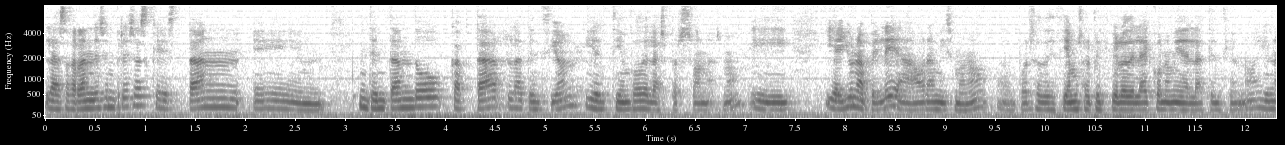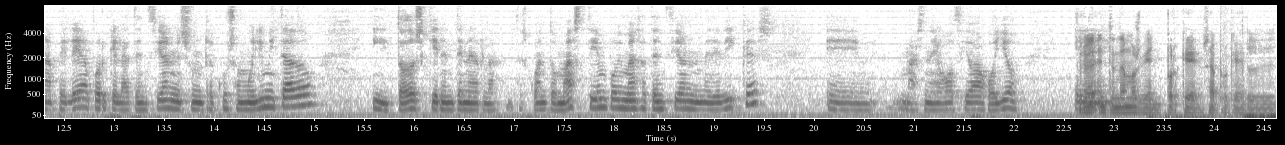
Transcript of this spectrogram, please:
las grandes empresas que están eh, intentando captar la atención y el tiempo de las personas, ¿no? Y, y hay una pelea ahora mismo, ¿no? Por eso decíamos al principio lo de la economía de la atención, ¿no? Hay una pelea porque la atención es un recurso muy limitado y todos quieren tenerla. Entonces, cuanto más tiempo y más atención me dediques, eh, más negocio hago yo. Pero Eh, entendamos bien, ¿por qué? O sea, porque el,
